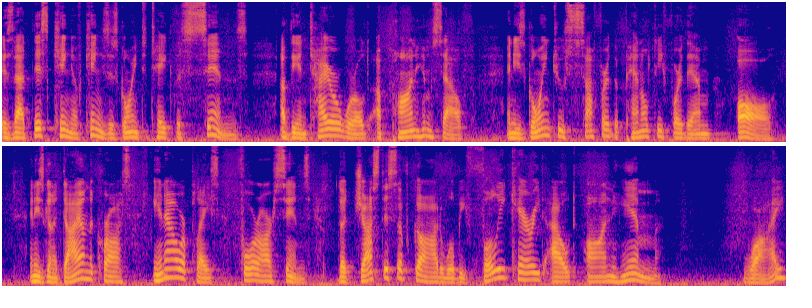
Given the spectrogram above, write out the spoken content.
is that this King of Kings is going to take the sins of the entire world upon himself, and he's going to suffer the penalty for them all. And he's going to die on the cross in our place for our sins. The justice of God will be fully carried out on him. Why?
